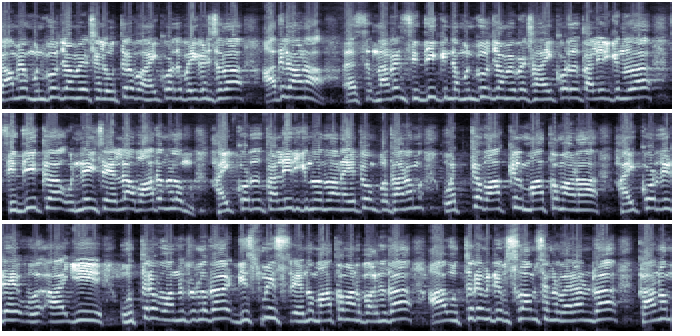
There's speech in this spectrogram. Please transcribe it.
ജാമ്യം മുൻകൂർ ജാമ്യാപേക്ഷയിലെ ഉത്തരവ് ഹൈക്കോടതി പരിഗണിച്ചത്. അതിലാണ് നടൻ സിദ്ദീഖിന്റെ മുൻകൂർ ജാമ്യാപേക്ഷ ഹൈക്കോടതി തള്ളിയിരിക്കുന്നത്. സിദ്ദീഖ് ഉന്നയിച്ച എല്ലാ വാദങ്ങളും ഹൈക്കോടതി തള്ളിയിരിക്കുന്നു എന്നതാണ് ഏറ്റവും പ്രധാനം. ഒറ്റ വാക്കിൽ മാത്രമാണ് ഹൈക്കോടതിയുടെ ഈ ഉത്തരവ് വന്നിട്ടുള്ളത്. ഡിസ്മിസ് എന്ന് മാത്രമാണ് പറഞ്ഞത്. ആ ഉത്തരവിന്റെ വിശദാംശങ്ങൾ വരാനുണ്ട്. കാരണം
